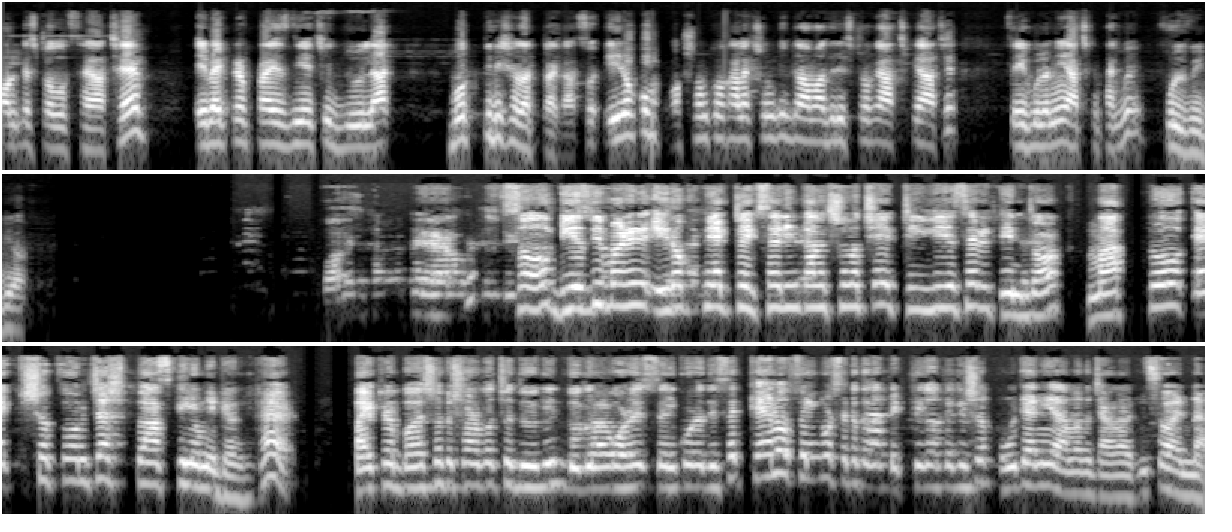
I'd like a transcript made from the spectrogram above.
অন টেস্ট অবস্থায় আছে। এই বাইকটার প্রাইস দিয়েছি দুই লাখ বত্রিশ হাজার টাকা। তো এরকম অসংখ্য কালেকশন কিন্তু আমাদের স্টকে আজকে আছে। তো এগুলো নিয়ে আজকে থাকবে ফুল ভিডিও সো বিএসবি মানের এরকম একটা এক্সাইটিং কালেকশন হচ্ছে টিভিএস এর ইনডোর মাত্র একশো পঞ্চাশ প্লাস কিলোমিটার হ্যাঁ? বাইকটার বয়স হবে সর্বোচ্চ দুই দিন দুই দিন পরে সেল করে দিছে। কেন সেল করছে এটা তাদের ব্যক্তিগত বিষয় ওইটা নিয়ে আমাদের জানার বিষয় না।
